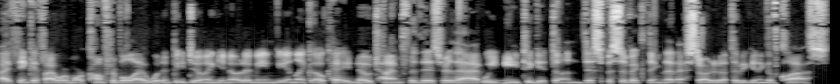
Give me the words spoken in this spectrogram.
I think if I were more comfortable, I wouldn't be doing. You know what I mean? Being like, okay, no time for this or that. We need to get done this specific thing that I started at the beginning of class.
